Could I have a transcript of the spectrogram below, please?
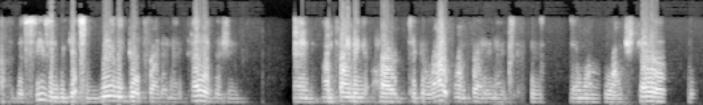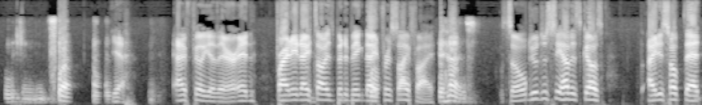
of the season we get some really good Friday night television. And I'm finding it hard to go out on Friday nights because I want to watch television instead. Yeah, I feel you there. And Friday night's always been a big night for sci-fi. It has. So you'll just see how this goes. I just hope that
